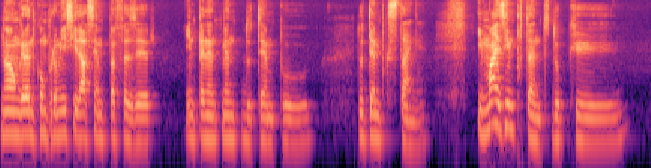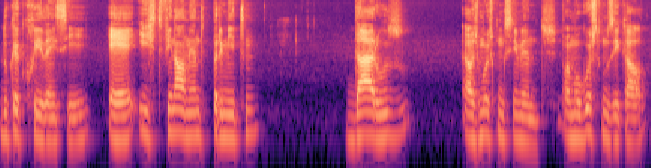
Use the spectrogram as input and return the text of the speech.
não é um grande compromisso e dá sempre para fazer, independentemente do tempo, do tempo que se tenha. E mais importante do que, do que a corrida em si é isto finalmente permite-me dar uso aos meus conhecimentos, ao meu gosto musical,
